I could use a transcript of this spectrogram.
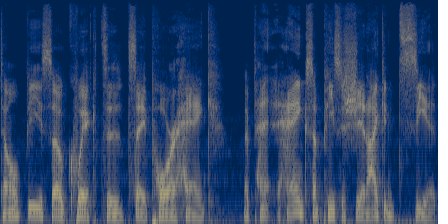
don't be so quick to say poor Hank. If Hank's a piece of shit. I can see it.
